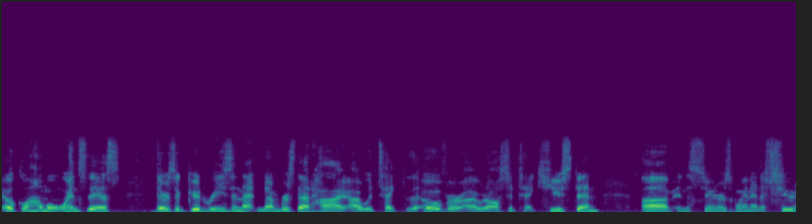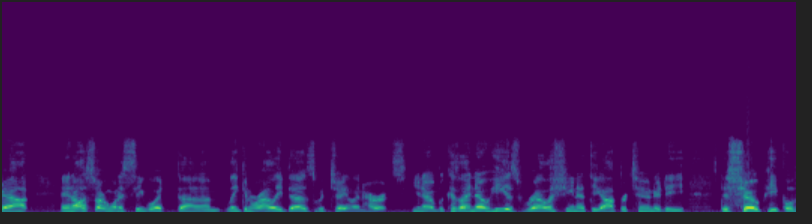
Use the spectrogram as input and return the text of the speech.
Oklahoma wins this. There's a good reason that number's that high. I would take the over. I would also take Houston. Um, and the Sooners win in a shootout. And also, I want to see what um, Lincoln Riley does with Jalen Hurts, you know, because I know he is relishing at the opportunity to show people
